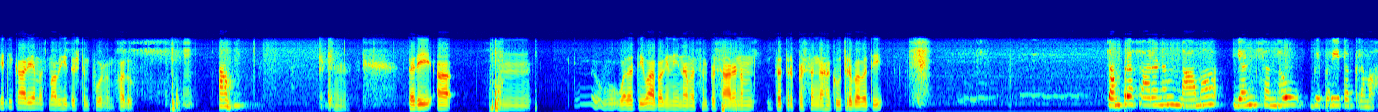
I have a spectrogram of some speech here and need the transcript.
इति कार्यम् अस्माभिः दृष्टं पूर्वं खलु हम्म। तर्हि वदति वा भगिनी नाम सम्प्रसारणं तत्र प्रसङ्गः कुत्र भवति सम्प्रसारणं नाम यण् सन्धौ विपरीतक्रमः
